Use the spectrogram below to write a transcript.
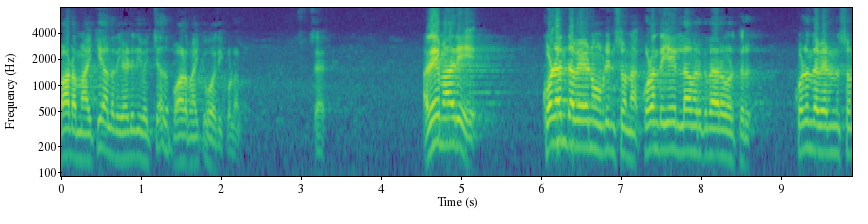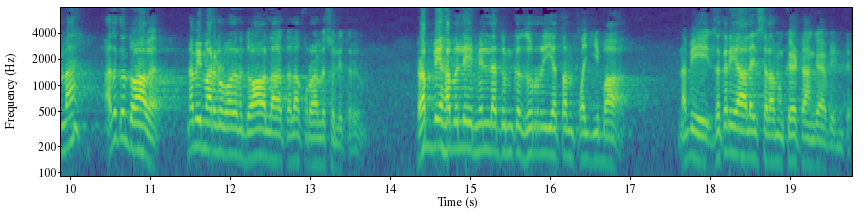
பாடமாக்கி அல்லது எழுதி வச்சு அதை பாடமாக்கி ஓதிக்கொள்ளலாம். சரி. அதே மாதிரி குழந்தை வேணும் அப்படின்னு சொன்னால் குழந்தையே இல்லாமல் இருக்கிறாரு ஒருத்தர். குழந்தை வேணும்னு சொன்னால் அதுக்கும் துவாவை. நபிமார்கள் ஓதன துவா அல்லாஹ் குரால சொல்லி தருங்க ரப்பி ஹபலி மில்ல துன்க ஜுர்ரியத்தன் பையிபா நபி ஜக்கரியா அலைஹிஸ்ஸலாம் கேட்டாங்க அப்படின்ட்டு.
